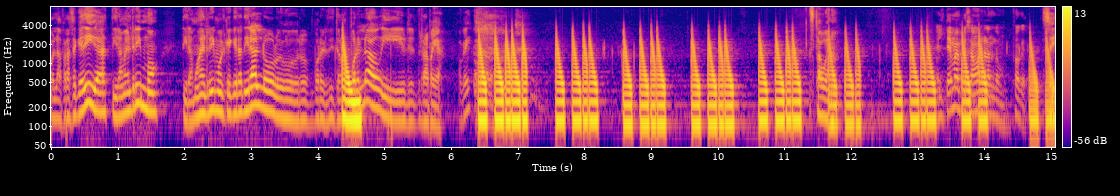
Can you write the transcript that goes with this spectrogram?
con la frase que digas, tírame el ritmo, tiramos el ritmo el que quiera tirarlo, lo, lo- por el, tiramos por el lado y rapea. ¿Ok? Está bueno. El tema empezamos random. Sí.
